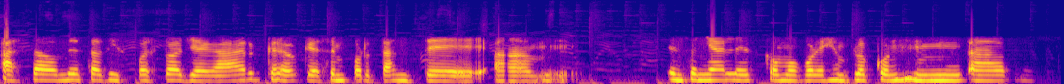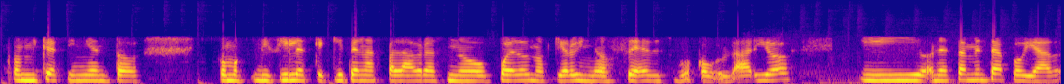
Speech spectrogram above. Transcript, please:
hasta dónde estás dispuesto a llegar. Creo que es importante enseñarles como por ejemplo con, ah, con mi crecimiento, como decirles que quiten las palabras no puedo, no quiero y no sé de su vocabulario y honestamente apoyar,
